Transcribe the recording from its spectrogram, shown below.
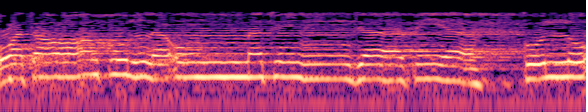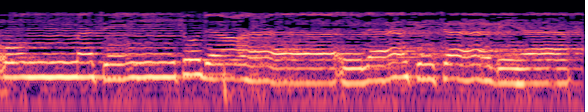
وترى كل أمة جاثية كل أمة تدعى إلى كتابها.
